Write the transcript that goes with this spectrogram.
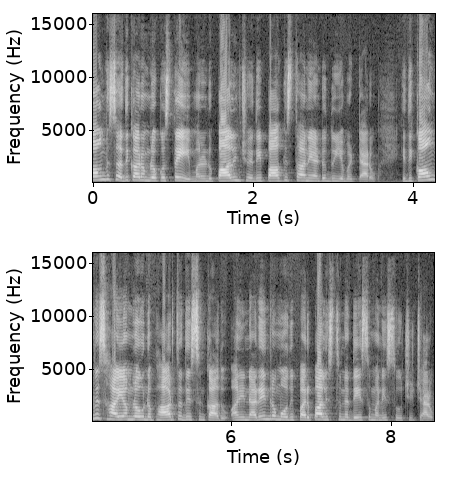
కాంగ్రెస్ అధికారంలోకి వస్తే మనను పాలించేది పాకిస్తానే అంటూ దుయ్యబట్టారు. ఇది కాంగ్రెస్ హయాంలో ఉన్న భారతదేశం కాదు అని నరేంద్ర మోదీ పరిపాలిస్తున్న దేశమని సూచించారు.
